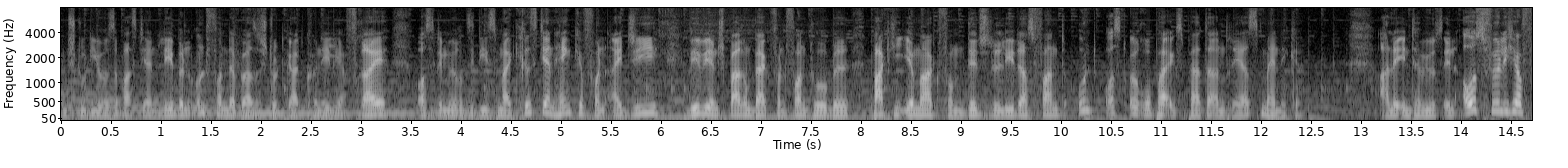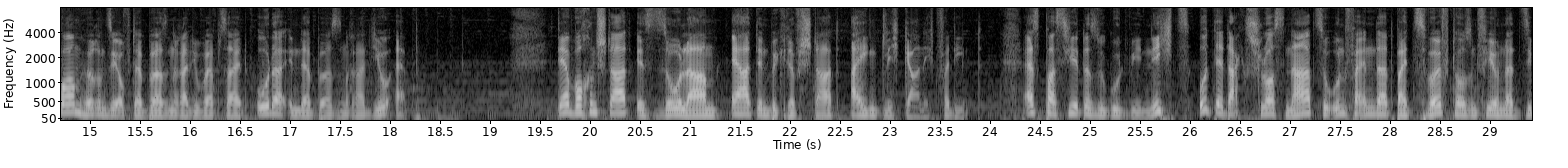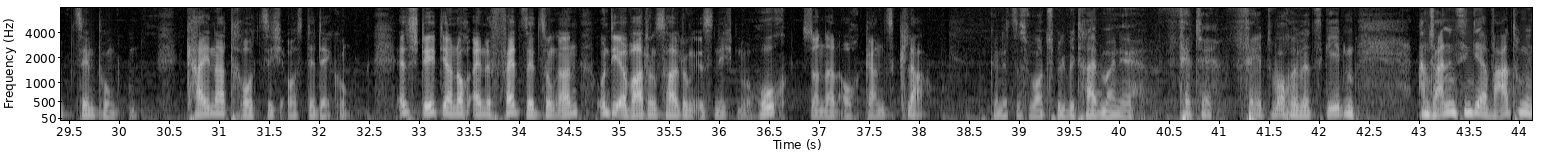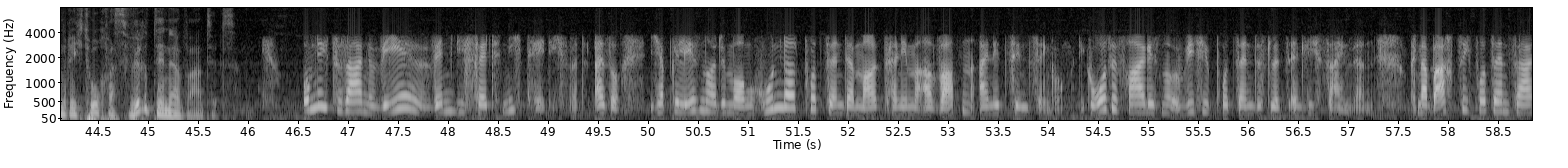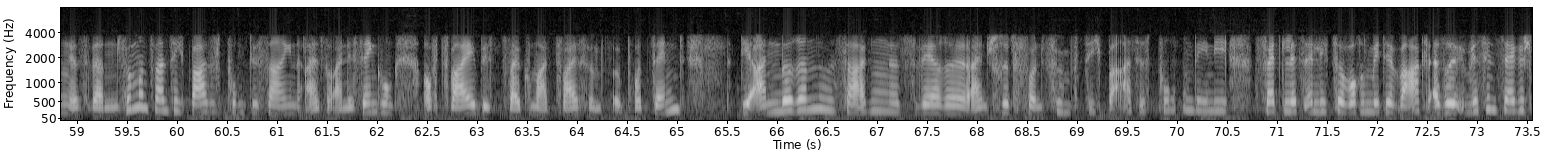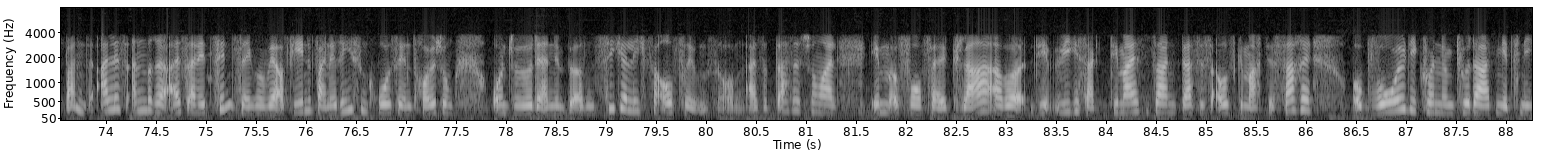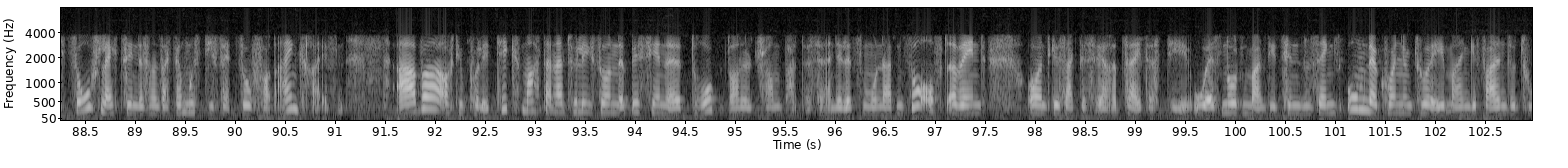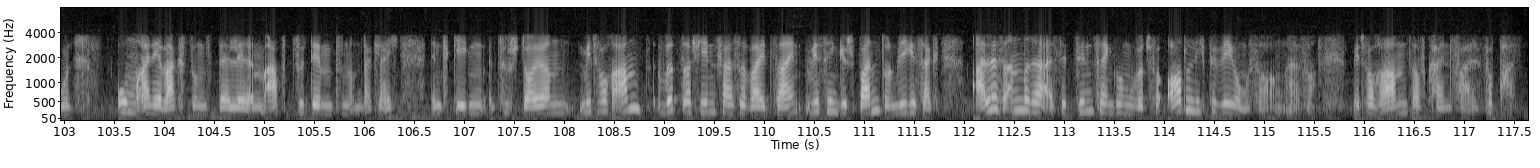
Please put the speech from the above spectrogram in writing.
Im Studio Sebastian Leben und von der Börse Stuttgart Cornelia Frei. Außerdem hören Sie diesmal Christian Henke von IG, Vivian Sparrenberg von Fontobel, Baki Irmak vom Digital Leaders Fund und Osteuropa-Experte Andreas Mennecke. Alle Interviews in ausführlicher Form hören Sie auf der Börsenradio-Website oder in der Börsenradio-App. Der Wochenstart ist so lahm, er hat den Begriff Start eigentlich gar nicht verdient. Es passierte so gut wie nichts und der DAX schloss nahezu unverändert bei 12.417 Punkten. Keiner traut sich aus der Deckung. Es steht ja noch eine Fettsitzung an und die Erwartungshaltung ist nicht nur hoch, sondern auch ganz klar. Wir können jetzt das Wortspiel betreiben, eine fette Fettwoche wird es geben. Anscheinend sind die Erwartungen recht hoch. Was wird denn erwartet? Um nicht zu sagen, wehe, wenn die Fed nicht tätig wird. Also, ich habe gelesen heute Morgen, 100 Prozent der Marktteilnehmer erwarten eine Zinssenkung. Die große Frage ist nur, wie viel Prozent es letztendlich sein werden. Knapp 80 Prozent sagen, es werden 25 Basispunkte sein, also eine Senkung auf 2 bis 2,25 Prozent. Die anderen sagen, es wäre ein Schritt von 50 Basispunkten, den die FED letztendlich zur Wochenmitte wagt. Also wir sind sehr gespannt. Alles andere als eine Zinssenkung wäre auf jeden Fall eine riesengroße Enttäuschung und würde an den Börsen sicherlich für Aufregung sorgen. Also das ist schon mal im Vorfeld klar. Aber die, wie gesagt, die meisten sagen, das ist ausgemachte Sache, obwohl die Konjunkturdaten jetzt nicht so schlecht sind, dass man sagt, da muss die FED sofort eingreifen. Aber auch die Politik macht da natürlich so ein bisschen äh, Druck. Donald Trump hat das ja in den letzten Monaten so oft erwähnt und gesagt, es wäre Zeit, dass die US-Notenbank die Zinsen senkt, um der Konjunktur eben einen Gefallen zu tun, um eine Wachstumsdelle ähm, abzudämpfen, um da gleich entgegenzusteuern. Mittwochabend wird es auf jeden Fall soweit sein. Wir sind gespannt und wie gesagt, alles andere als eine Zinssenkung wird für ordentlich Bewegung sorgen. Also Mittwochabend auf keinen Fall verpassen.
